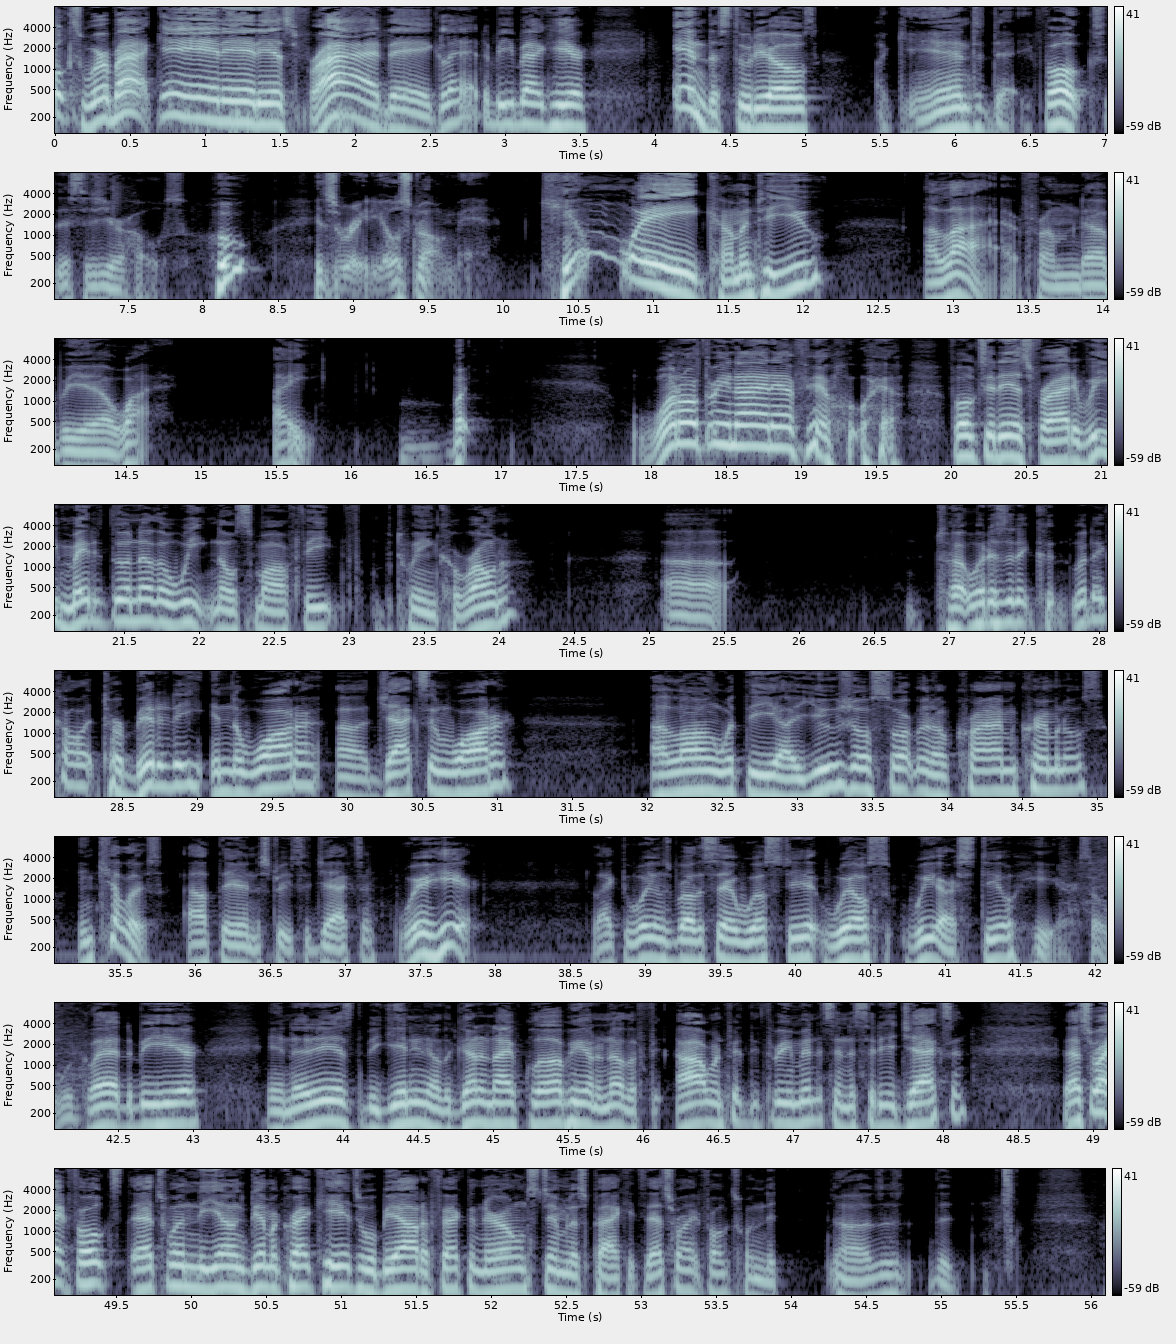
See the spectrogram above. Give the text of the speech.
folks, we're back and it is Friday. Glad to be back here in the studios again today. Folks, this is your host. Who? It's Radio Strongman. Kim Wade coming to you alive from WLY. But 1039 FM. Well, folks, it is Friday. We made it through another week, no small feat between Corona, uh, what is it? What they call it? Turbidity in the water, uh, Jackson water, along with the uh, usual assortment of crime criminals and killers out there in the streets of Jackson. We're here, like the Williams brothers said. We'll still, we'll, we are still here. So we're glad to be here, and it is the beginning of the Gun and Knife Club here in another hour and fifty three minutes in the city of Jackson. That's right, folks. That's when the young Democrat kids will be out affecting their own stimulus package. That's right, folks. When the uh, the, the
